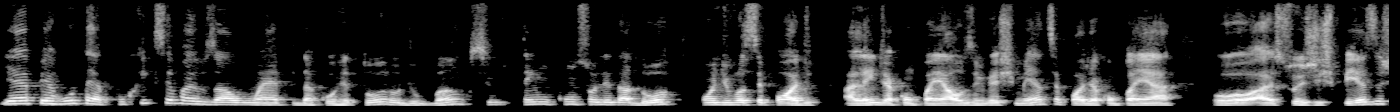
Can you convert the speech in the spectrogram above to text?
E aí a pergunta é, por que, que você vai usar um app da corretora ou de um banco se tem um consolidador onde você pode, além de acompanhar os investimentos, você pode acompanhar as suas despesas,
